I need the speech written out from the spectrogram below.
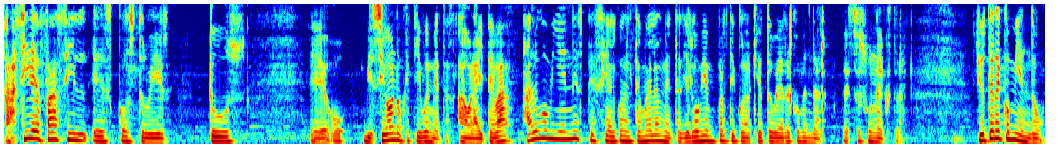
Así de fácil es construir tus eh, visión, objetivo y metas. Ahora ahí te va algo bien especial con el tema de las metas y algo bien particular que yo te voy a recomendar. Esto es un extra. Yo te recomiendo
